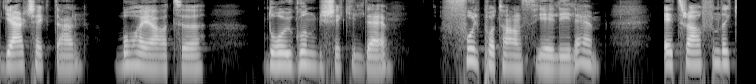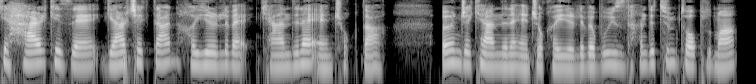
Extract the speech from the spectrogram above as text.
gerçekten bu hayatı doygun bir şekilde full potansiyeliyle etrafındaki herkese gerçekten hayırlı ve kendine en çok da önce kendine en çok hayırlı ve bu yüzden de tüm topluma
